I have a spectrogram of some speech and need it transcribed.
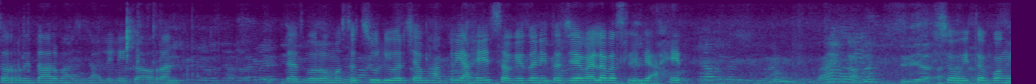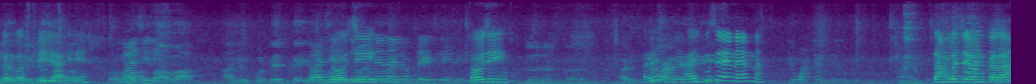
तर्रीदार भाजी झालेली गावरान. त्याचबरोबर मस्त चुलीवरच्या भाकरी आहेत. सगळेजण इथं जेवायला बसलेले आहेत. सो इथं बंगल बसलेली आहे. भाऊजी भाऊजी. अरे ऐकूच आहे ना चांगलं जेवण करा.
